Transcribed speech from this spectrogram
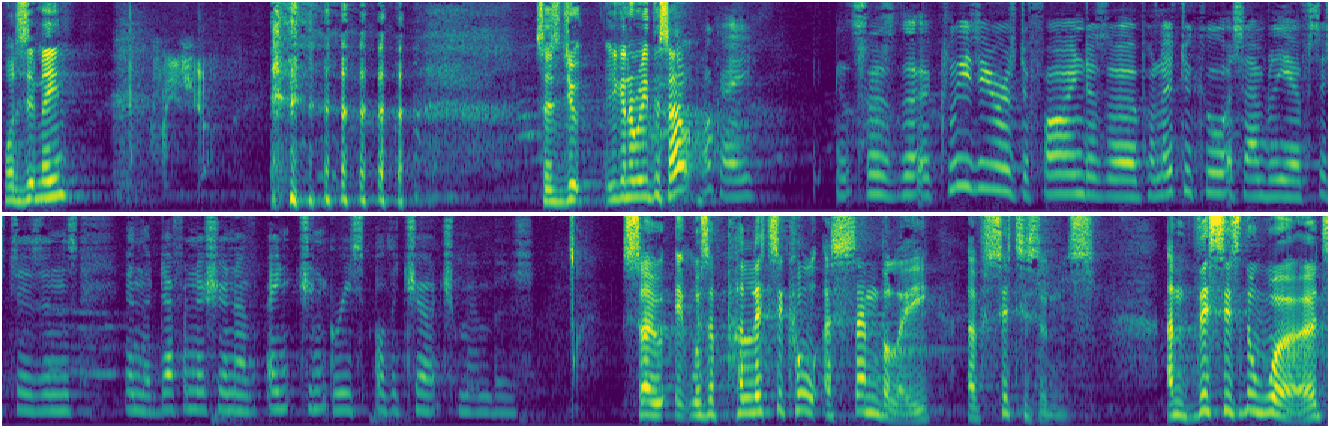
What does it mean? so, you, are you going to read this out? Okay. It says the ecclesia is defined as a political assembly of citizens in the definition of ancient Greece or the church members. So, it was a political assembly of citizens. And this is the word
